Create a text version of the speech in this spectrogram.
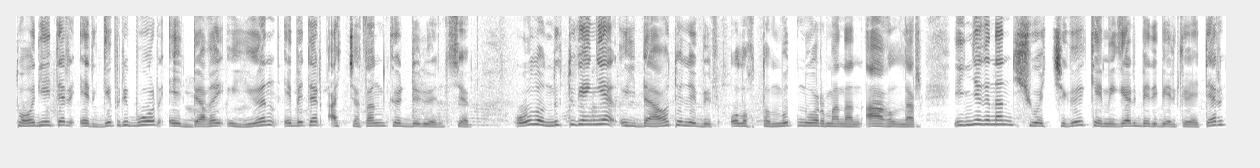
Тоғы дейтер әрге прибор әлбәғі үйін әбетер атчатан көрдіруен сөп. Ол ондық түгенге ұйдағы төлі бір олықтымыт норманан ағылар. Иннегінан шуетчігі кемегер бері беркелетер,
